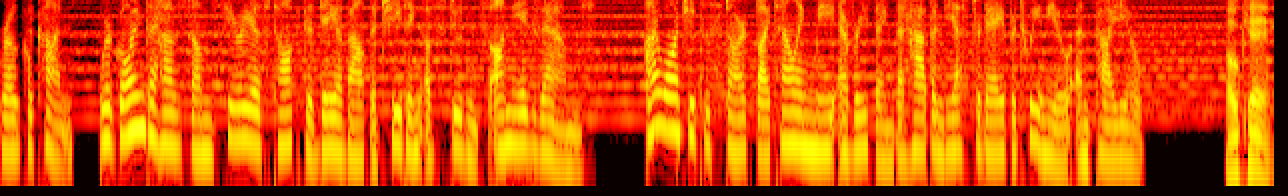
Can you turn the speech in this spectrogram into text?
Roku-kun, we're going to have some serious talk today about the cheating of students on the exams. I want you to start by telling me everything that happened yesterday between you and Caillou. Okay.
